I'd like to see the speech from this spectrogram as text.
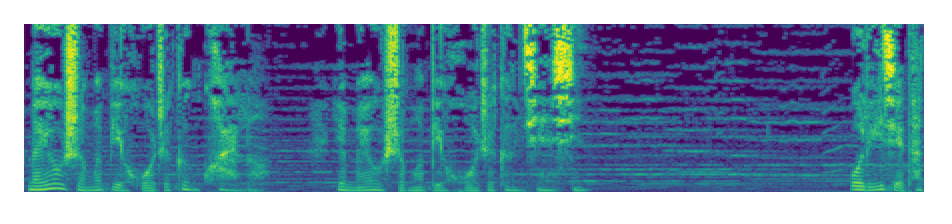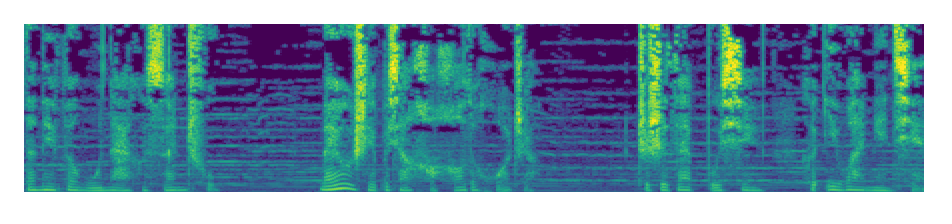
没有什么比活着更快乐，也没有什么比活着更艰辛。”我理解他的那份无奈和酸楚。没有谁不想好好的活着，只是在不幸和意外面前，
